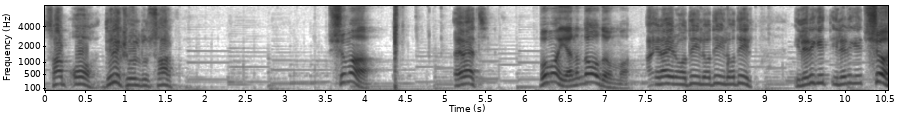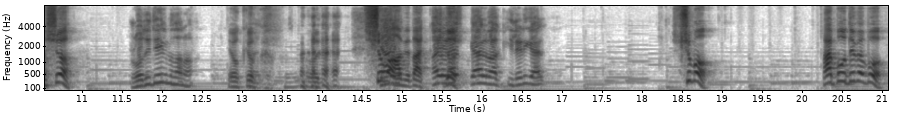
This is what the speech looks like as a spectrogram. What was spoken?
Sarp o. Direkt öldür Sarp. Şu mu? Evet. Bu mu? Yanında olduğum mu? Hayır hayır o değil o değil o değil. İleri git ileri git. Şu şu. Rodi değil mi lan o? Yok yok. Şu Gel. mu abi bak Hayır, dur. gel bak ileri gel. Şu mu? Ha bu değil mi bu?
